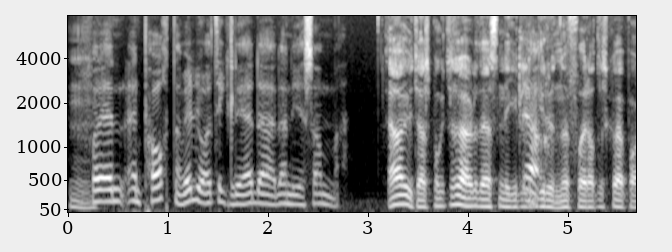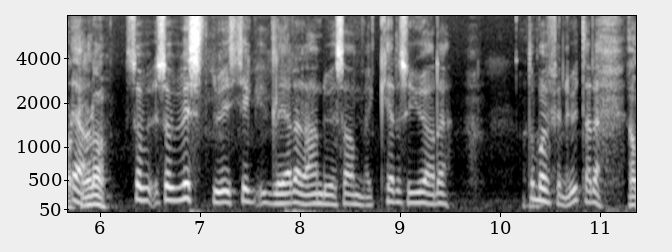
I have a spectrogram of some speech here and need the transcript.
mm. For en, en partner vil jo alltid glede den de er sammen med. Ja, i utgangspunktet så er det det som ligger til Ja. grunne for at du skal være partner, Ja. da. Så, så hvis du ikke gleder den du er sammen med, hva er det som gjør det? Da må vi finne ut av det. Ja,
